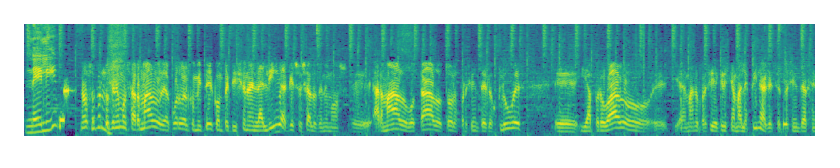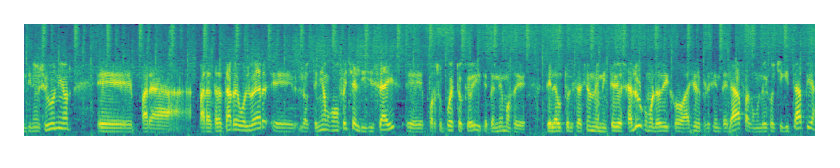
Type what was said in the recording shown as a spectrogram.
Nelly. Nosotros lo tenemos armado de acuerdo al comité de competición en la liga, que eso ya lo tenemos eh, armado, votado, todos los presidentes de los clubes eh, y aprobado, eh, que además lo preside Cristian Malespina, que es el presidente argentino junior, eh, para, para tratar de volver, eh, lo teníamos como fecha el 16, eh, por supuesto que hoy dependemos de, de la autorización del Ministerio de Salud, como lo dijo ayer el presidente de la AFA, como lo dijo Chiquitapia,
